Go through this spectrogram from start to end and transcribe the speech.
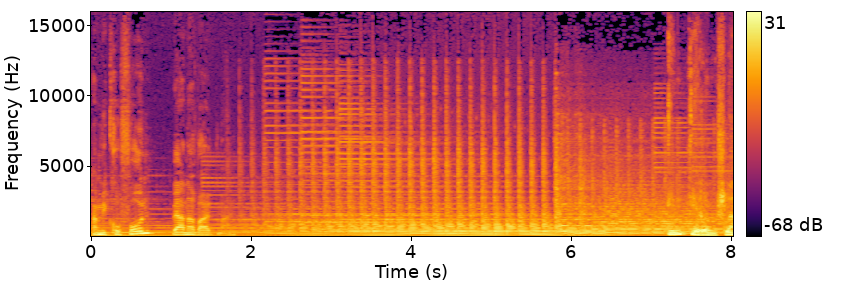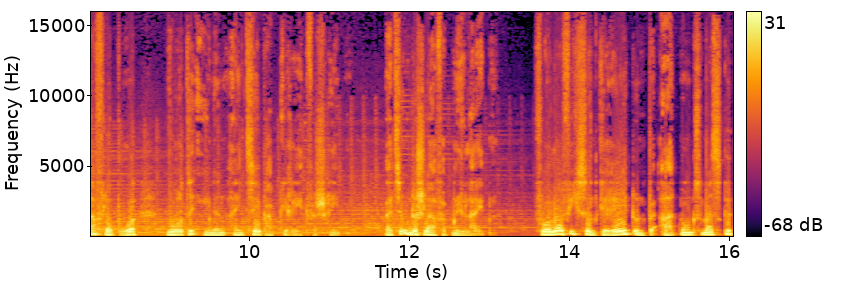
Am Mikrofon Werner Waldmann. In ihrem Schlaflabor wurde ihnen ein CPAP-Gerät verschrieben, weil sie unter Schlafapnoe leiden. Vorläufig sind Gerät und Beatmungsmaske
